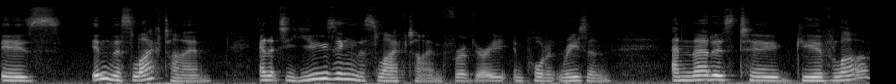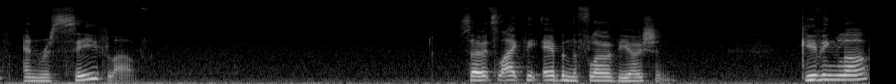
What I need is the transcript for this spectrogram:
is in this lifetime. And it's using this lifetime for a very important reason, and that is to give love and receive love. So it's like the ebb and the flow of the ocean. Giving love,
